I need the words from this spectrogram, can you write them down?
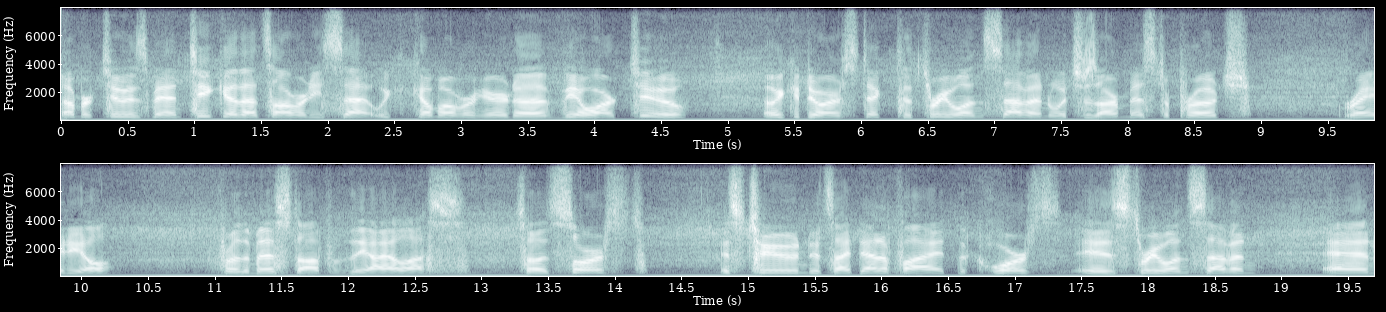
Number two is Manteca, that's already set. We could come over here to VOR 2 and we could do our stick to 317, which is our missed approach radial for the missed off of the ILS. So it's sourced, it's tuned, it's identified, the course is 317, and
